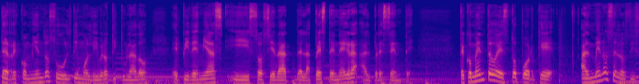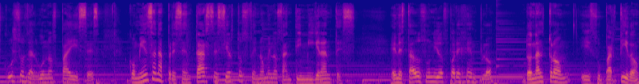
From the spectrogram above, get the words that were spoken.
Te recomiendo su último libro titulado Epidemias y Sociedad de la Peste Negra al Presente. Te comento esto porque, al menos en los discursos de algunos países, comienzan a presentarse ciertos fenómenos antimigrantes en Estados Unidos, por ejemplo, Donald Trump y su partido,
